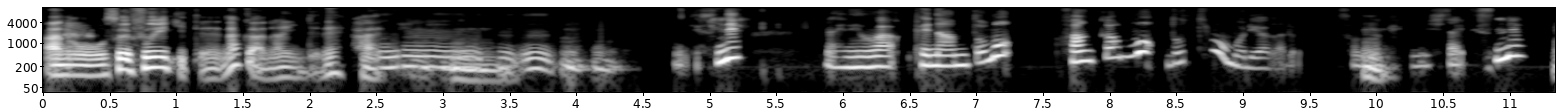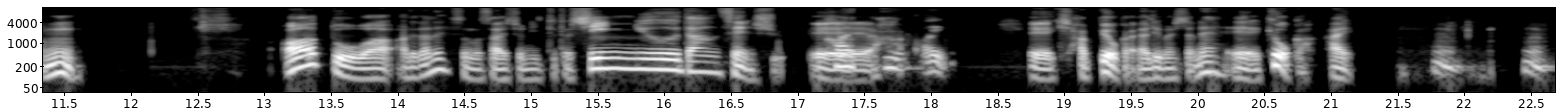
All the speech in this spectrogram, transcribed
あの、そういう雰囲気ってね、なくはないんでね。はい。うんうんうんうん。うんうんいいですね。来年はペナントもファンカンもどっちも盛り上がる。そんな風にしたいですね。うん。あとは、あれだね、その最初に言ってた新入団選手、えーはい。ははい。えー発表会ありましたね。えー今日か。はい。うんうん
